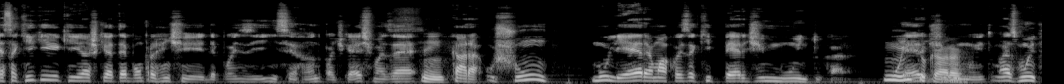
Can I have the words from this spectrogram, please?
Essa aqui que, que acho que é até bom pra gente depois ir encerrando o podcast, mas é. Sim. Cara, o Shun mulher é uma coisa que perde muito, cara. Muito, perde cara. muito, mas muito.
